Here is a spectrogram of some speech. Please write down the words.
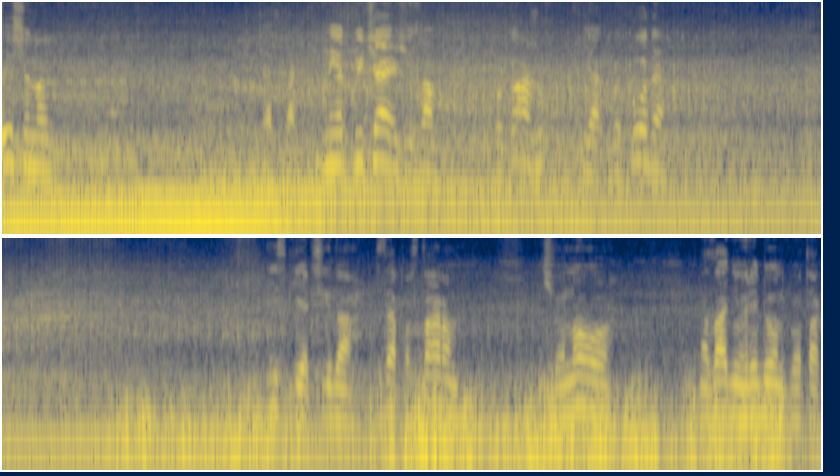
Повишеної. Зараз так, не відключаючись вам покажу, як виходить. Диски, як завжди, все по-старому, нічого нового. На задню гребенку отак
